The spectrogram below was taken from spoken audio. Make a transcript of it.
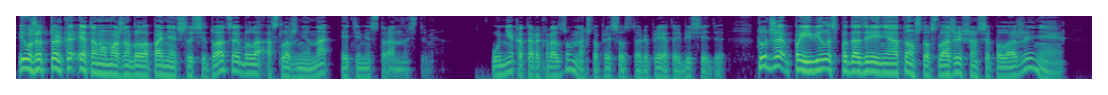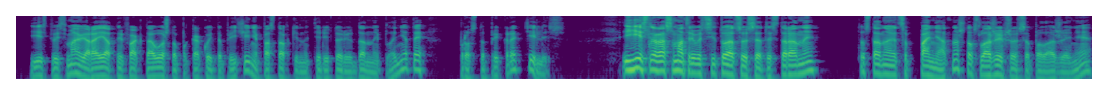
И уже только этому можно было понять, что ситуация была осложнена этими странностями. У некоторых разумных, что присутствовали при этой беседе, тут же появилось подозрение о том, что в сложившемся положении – есть весьма вероятный факт того, что по какой-то причине поставки на территорию данной планеты просто прекратились. И если рассматривать ситуацию с этой стороны, то становится понятно, что в сложившемся положении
